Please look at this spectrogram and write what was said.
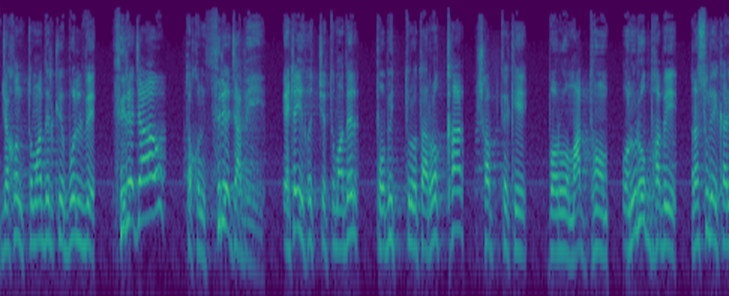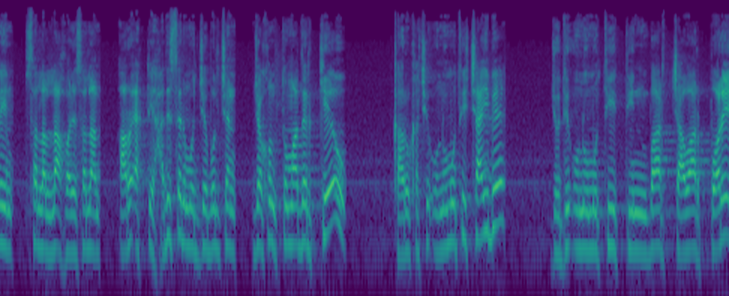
যখন তোমাদেরকে বলবে, ফিরে যাও তখন ফিরে যাবে। এটাই হচ্ছে তোমাদের পবিত্রতা রক্ষার সব থেকে বড় মাধ্যম। অনুরূপভাবে রাসুল করিম সাল্লাহ সাল্লাম আরও একটি হাদিসের মধ্যে বলছেন, যখন তোমাদের কেউ কারও কাছে অনুমতি চাইবে, যদি অনুমতি তিনবার চাওয়ার পরে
